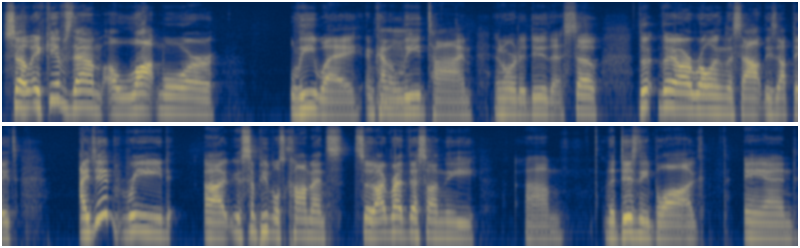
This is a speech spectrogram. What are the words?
So it gives them a lot more leeway and kind of lead time in order to do this. So th- they are rolling this out, these updates. I did read uh, some people's comments. So I read this on the um, the Disney blog, and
